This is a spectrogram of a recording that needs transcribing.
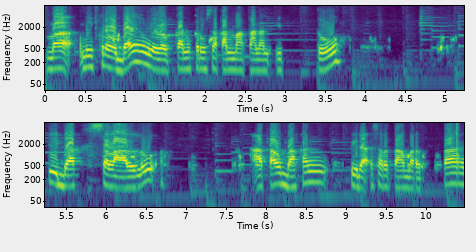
ma mikroba yang menyebabkan kerusakan makanan itu tidak selalu atau bahkan tidak serta merta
